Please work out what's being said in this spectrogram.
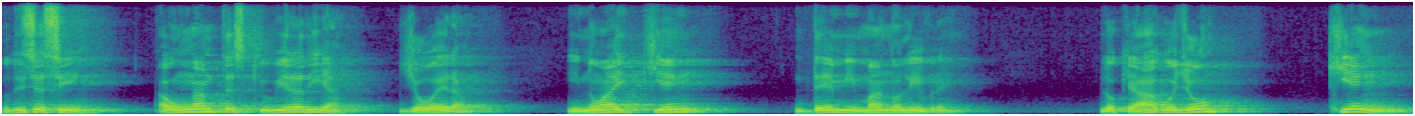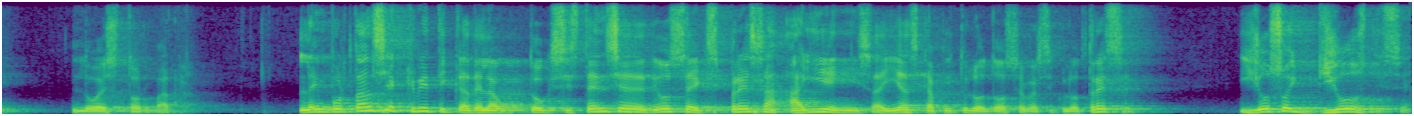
nos dice así, aún antes que hubiera día, yo era, y no hay quien dé mi mano libre. Lo que hago yo, ¿quién lo estorbará? La importancia crítica de la autoexistencia de Dios se expresa ahí en Isaías capítulo 12, versículo 13. Y yo soy Dios, dice,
